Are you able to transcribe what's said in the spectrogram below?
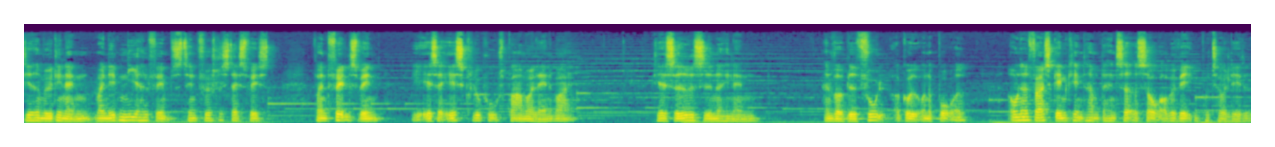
de havde mødt hinanden, var i 1999 til en fødselsdagsfest for en fælles ven i SAS klubhus på Amager Landevej. De havde siddet ved siden af hinanden. Han var blevet fuld og gået under bordet, og hun havde først genkendt ham, da han sad og sov oppe ved væggen på toilettet.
